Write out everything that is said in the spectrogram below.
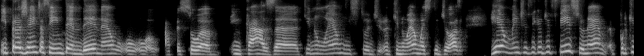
E para a gente assim entender, né, o, o, a pessoa em casa que não é um estudi que não é uma estudiosa, realmente fica difícil, né? Porque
